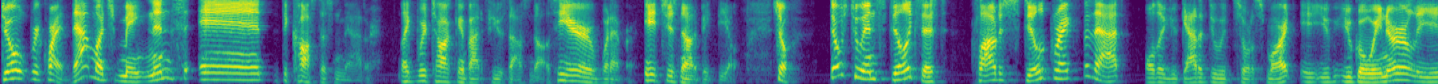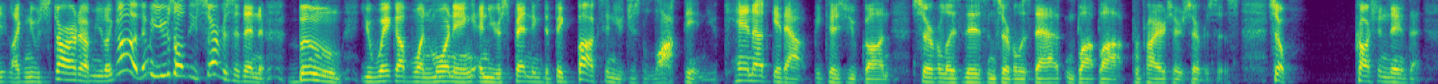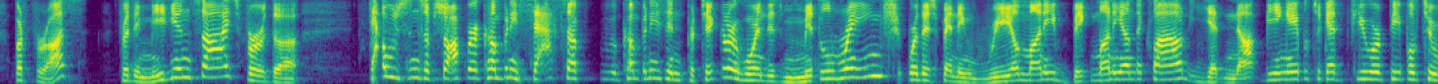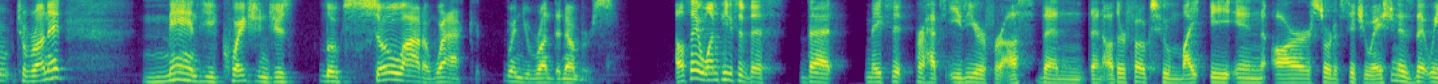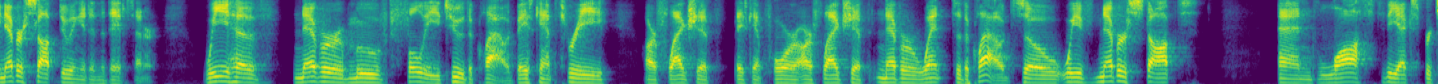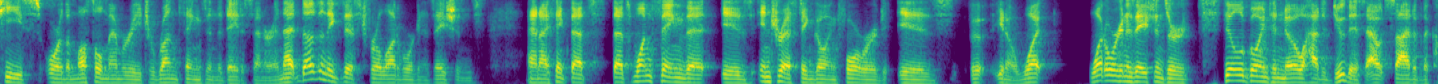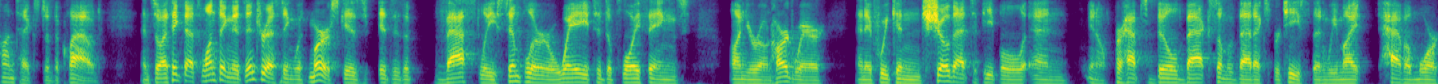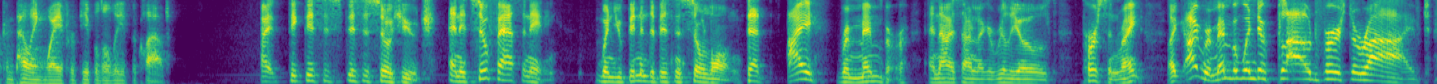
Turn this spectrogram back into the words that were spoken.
don't require that much maintenance and the cost doesn't matter. Like we're talking about a few thousand dollars here whatever. It's just not a big deal. So those two ends still exist. Cloud is still great for that although you got to do it sort of smart. You you go in early, like new startup, you're like, oh, let me use all these services. Then boom, you wake up one morning and you're spending the big bucks, and you're just locked in. You cannot get out because you've gone serverless this and serverless that and blah blah proprietary services. So caution there that. But for us, for the median size, for the thousands of software companies, SaaS companies in particular, who are in this middle range where they're spending real money, big money on the cloud, yet not being able to get fewer people to, to run it. Man, the equation just looks so out of whack when you run the numbers. I'll say one piece of this that makes it perhaps easier for us than than other folks who might be in our sort of situation is that we never stop doing it in the data center. We have never moved fully to the cloud. Basecamp 3, our flagship, Basecamp 4, our flagship, never went to the cloud. So we've never stopped and lost the expertise or the muscle memory to run things in the data center. And that doesn't exist for a lot of organizations. And I think that's that's one thing that is interesting going forward is uh, you know what what organizations are still going to know how to do this outside of the context of the cloud. And so I think that's one thing that's interesting with MRSK is it's a vastly simpler way to deploy things on your own hardware. And if we can show that to people and, you know, perhaps build back some of that expertise, then we might have a more compelling way for people to leave the cloud. I think this is this is so huge. And it's so fascinating when you've been in the business so long that I remember, and now I sound like a really old person, right? Like I remember when the cloud first arrived.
